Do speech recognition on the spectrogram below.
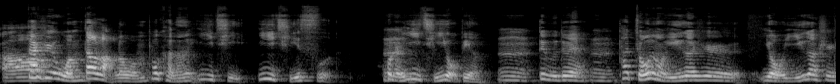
哦，但是我们到老了，我们不可能一起一起死，或者一起有病，嗯对不对？嗯，他总有一个是有一个是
